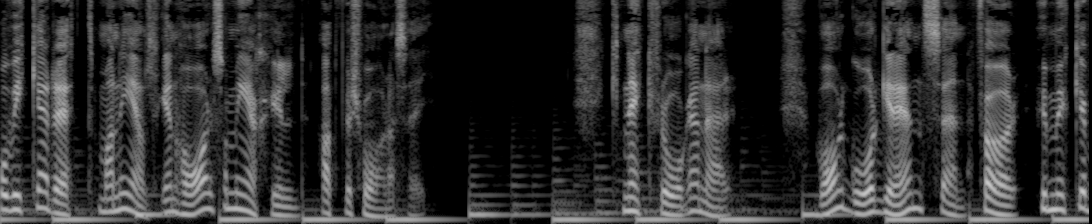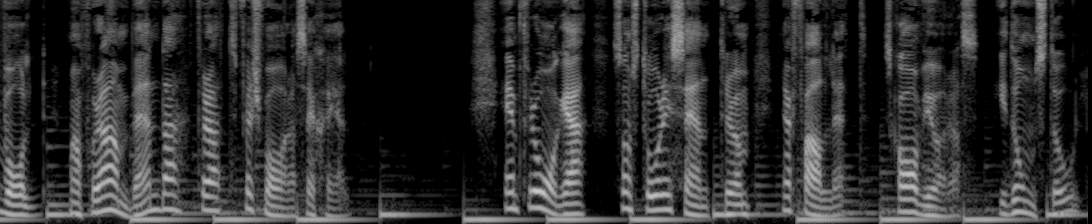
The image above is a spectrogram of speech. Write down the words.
och vilken rätt man egentligen har som enskild att försvara sig. Knäckfrågan är, var går gränsen för hur mycket våld man får använda för att försvara sig själv? En fråga som står i centrum när fallet ska avgöras i domstol.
